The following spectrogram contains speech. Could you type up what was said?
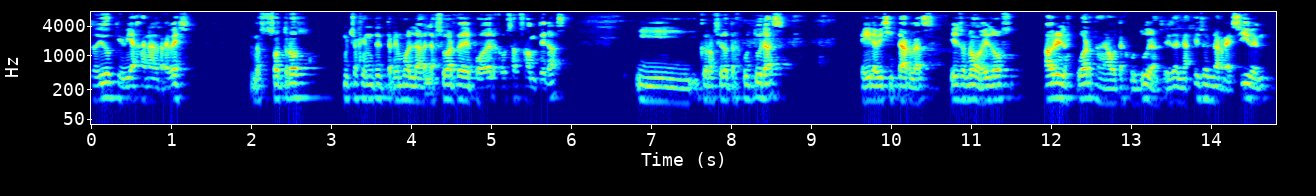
yo digo, que viajan al revés. Nosotros, mucha gente, tenemos la, suerte de poder cruzar fronteras y conocer otras culturas e ir a visitarlas. Ellos no, ellos abren las puertas a otras culturas, ellos la, la reciben.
